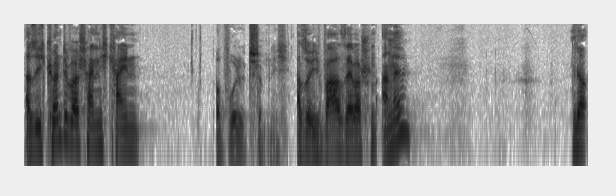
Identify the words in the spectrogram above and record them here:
Also ich könnte wahrscheinlich kein, obwohl das stimmt nicht. Also ich war selber schon angeln, Ja.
